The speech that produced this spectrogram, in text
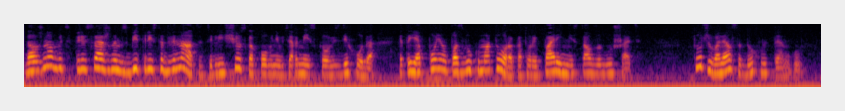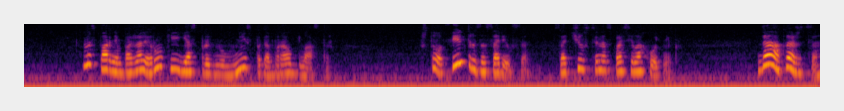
Должно быть пересаженным с Би-312 или еще с какого-нибудь армейского вездехода. Это я понял по звуку мотора, который парень не стал заглушать. Тут же валялся дохлый Тенгу. Мы с парнем пожали руки, я спрыгнул вниз, подобрал бластер. «Что, фильтр засорился?» – сочувственно спросил охотник. «Да, кажется.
